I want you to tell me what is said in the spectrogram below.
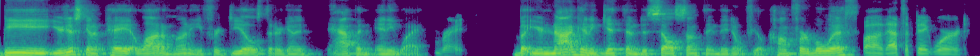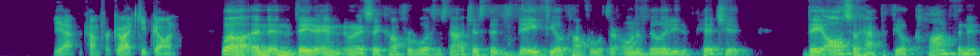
B, you're just going to pay a lot of money for deals that are going to happen anyway, Right. but you're not going to get them to sell something they don't feel comfortable with. Wow, that's a big word. Yeah, comfort. Go ahead, keep going. Well, and and they and when I say comfortable with, it's not just that they feel comfortable with their own ability to pitch it. They also have to feel confident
